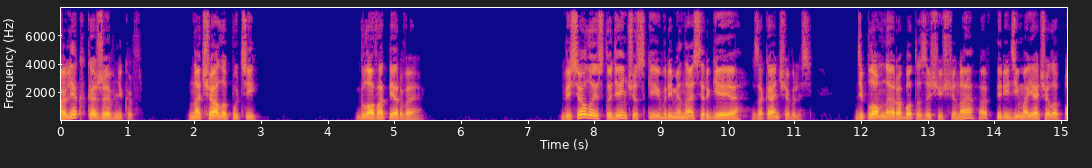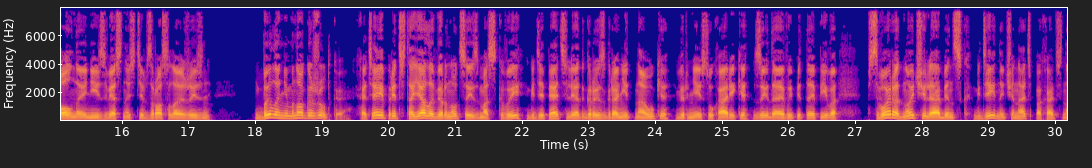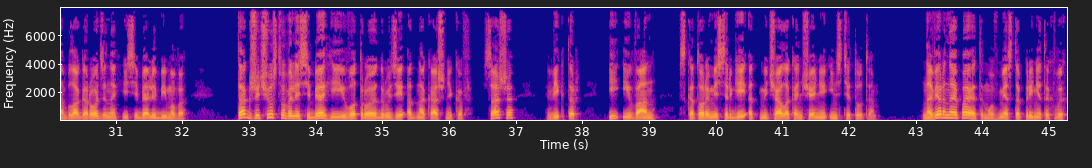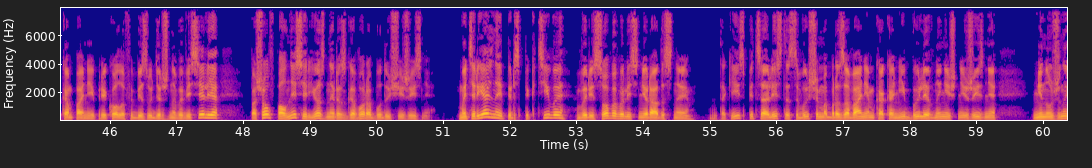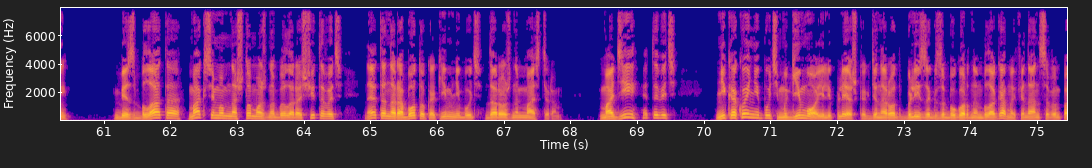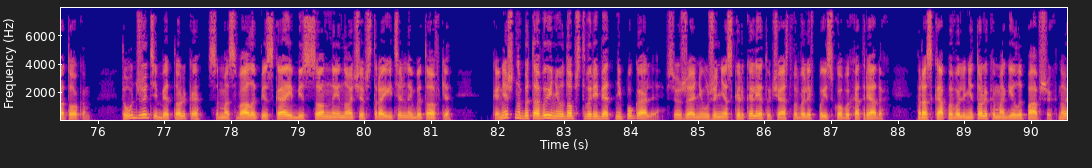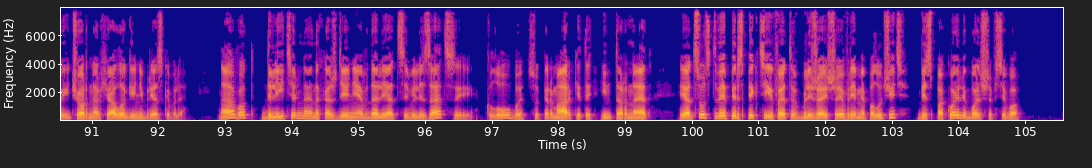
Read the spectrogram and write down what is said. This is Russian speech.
Олег Кожевников. Начало пути. Глава первая. Веселые студенческие времена Сергея заканчивались. Дипломная работа защищена, а впереди маячила полная неизвестности взрослая жизнь. Было немного жутко, хотя и предстояло вернуться из Москвы, где пять лет грыз гранит науки, вернее сухарики, заедая выпитое пиво, в свой родной Челябинск, где и начинать пахать на благо родины и себя любимого. Так же чувствовали себя и его трое друзей-однокашников: Саша, Виктор и Иван, с которыми Сергей отмечал окончание института. Наверное, поэтому вместо принятых в их компании приколов и безудержного веселья пошел вполне серьезный разговор о будущей жизни. Материальные перспективы вырисовывались нерадостные. Такие специалисты с высшим образованием, как они, были в нынешней жизни не нужны. Без блата максимум, на что можно было рассчитывать, это на работу каким-нибудь дорожным мастером. Мади это ведь не какой-нибудь МГИМО или Плешка, где народ близок к забугорным благам и финансовым потокам. Тут же тебе только самосвалы песка и бессонные ночи в строительной бытовке. Конечно, бытовые неудобства ребят не пугали. Все же они уже несколько лет участвовали в поисковых отрядах, раскапывали не только могилы павших, но и черной археологией не брезговали. А вот длительное нахождение вдали от цивилизации, клубы, супермаркеты, интернет и отсутствие перспектив это в ближайшее время получить беспокоили больше всего.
